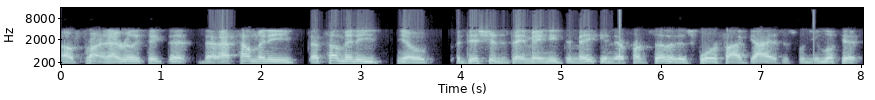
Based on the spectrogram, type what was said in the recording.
up front. And I really think that, that that's how many that's how many you know additions they may need to make in their front seven is four or five guys. Just when you look at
